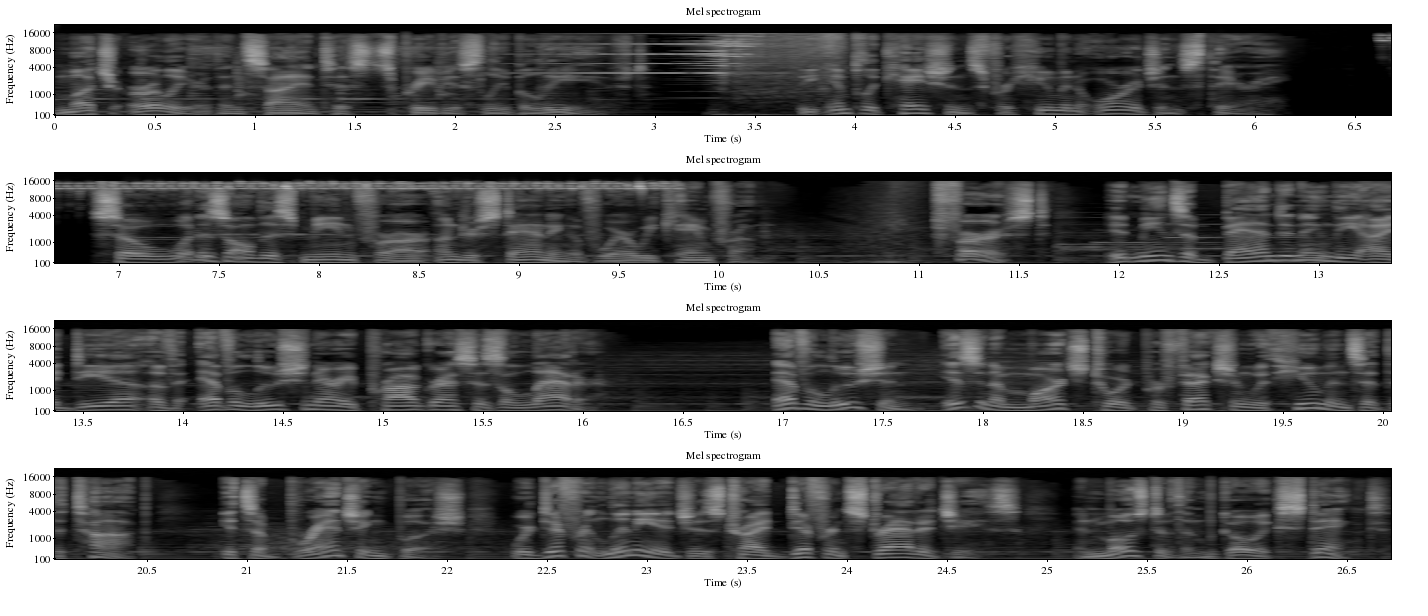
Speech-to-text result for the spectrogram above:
much earlier than scientists previously believed. The implications for human origins theory. So what does all this mean for our understanding of where we came from? First, it means abandoning the idea of evolutionary progress as a ladder. Evolution isn't a march toward perfection with humans at the top. It's a branching bush where different lineages try different strategies, and most of them go extinct.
